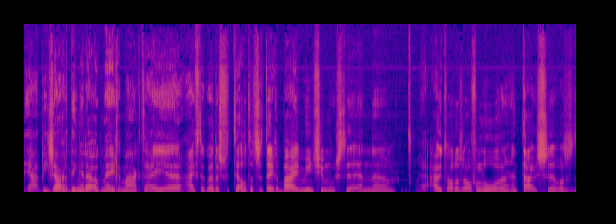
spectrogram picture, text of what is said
ja, bizarre dingen daar ook meegemaakt. Hij, hij heeft ook wel eens verteld dat ze tegen Bayern München moesten. En uit hadden ze al verloren. En thuis was, het,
